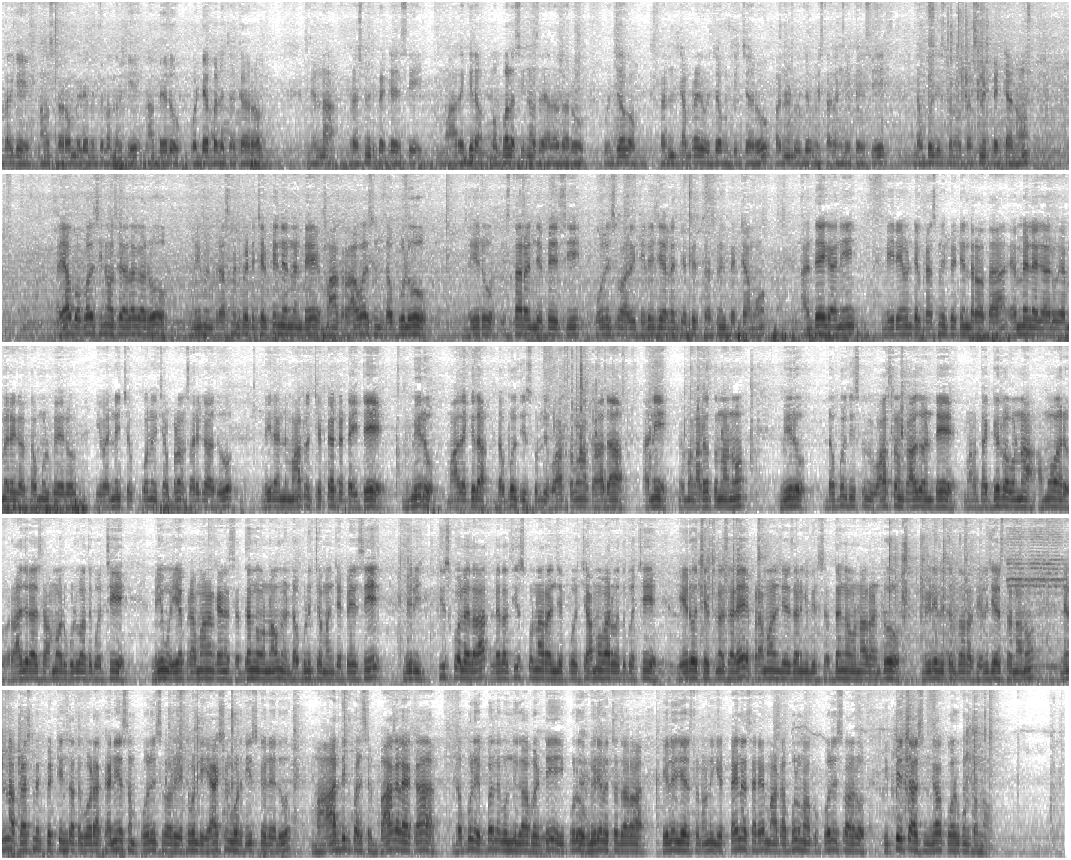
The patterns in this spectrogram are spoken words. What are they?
అందరికీ నమస్కారం. మీడియా మిత్రులందరికీ నా పేరు బొడ్డేపల్లి జగ్గారావు. నిన్న ప్రెస్ మీట్ పెట్టేసి మా దగ్గర బొబ్బల శ్రీనివాస యాదవ్ గారు ఉద్యోగం పర్ టెంపరీ ఉద్యోగం ఇచ్చారు పన్నెండు ఉద్యోగం ఇస్తారని చెప్పేసి డబ్బులు తీసుకుని ప్రెస్ మీట్ పెట్టాను. అయ్యా బొబ్బల శ్రీనివాస యాదవ్ గారు మేము ప్రెస్ మీట్ పెట్టి చెప్పింది ఏంటంటే మాకు రావాల్సిన డబ్బులు మీరు ఇస్తారని చెప్పేసి పోలీసు వారికి తెలియజేయాలని చెప్పేసి ప్రెస్ మీట్ పెట్టాము. అంతేగాని మీరేమంటే ప్రెస్ మీట్ పెట్టిన తర్వాత ఎమ్మెల్యే గారు ఎమ్మెల్యే గారు తమ్ముడు పేరు ఇవన్నీ చెప్పుకొని చెప్పడం సరికాదు. మీరు అన్ని మాటలు చెప్పేటట్టయితే మీరు మా దగ్గర డబ్బులు తీసుకున్నది వాస్తవమా కాదా అని మిమ్మల్ని అడుగుతున్నాను. మీరు డబ్బులు తీసుకుంది వాస్తవం కాదు అంటే మన దగ్గరలో ఉన్న అమ్మవారు రాజరాజ అమ్మవారి గుడి వద్దకు వచ్చి మేము ఏ ప్రమాణానికైనా సిద్ధంగా ఉన్నాము మేము డబ్బులు ఇచ్చామని చెప్పేసి మీరు తీసుకోలేదా లేదా తీసుకున్నారని చెప్పి వచ్చి అమ్మవారి వద్దకు వచ్చి ఏ రోజు చెప్పినా సరే ప్రమాణం చేయడానికి మీరు సిద్ధంగా ఉన్నారంటూ మీడియా మిత్రుల ద్వారా తెలియజేస్తున్నాను. నిన్న ప్రెస్ మీట్ పెట్టిన తర్వాత కూడా కనీసం పోలీసు వారు ఎటువంటి యాక్షన్ కూడా తీసుకోలేదు. మా ఆర్థిక పరిస్థితి బాగలేక డబ్బులు ఇబ్బందిగా ఉంది కాబట్టి ఇప్పుడు మీడియా మిత్రుల ద్వారా తెలియజేస్తున్నాను. ఎట్టయినా సరే మా డబ్బులు మాకు పోలీసు వారు ఇప్పించాల్సిందిగా కోరుకుంటున్నాం.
